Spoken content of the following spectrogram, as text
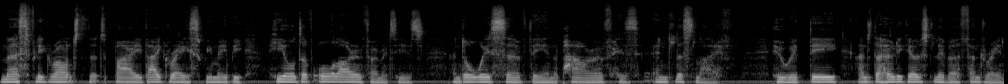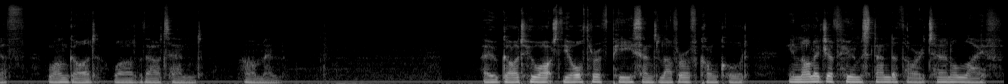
mercifully grant that by thy grace we may be healed of all our infirmities, and always serve thee in the power of his endless life, who with thee and the Holy Ghost liveth and reigneth, one God, world without end. Amen. O God, who art the author of peace and lover of concord, in knowledge of whom standeth our eternal life,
